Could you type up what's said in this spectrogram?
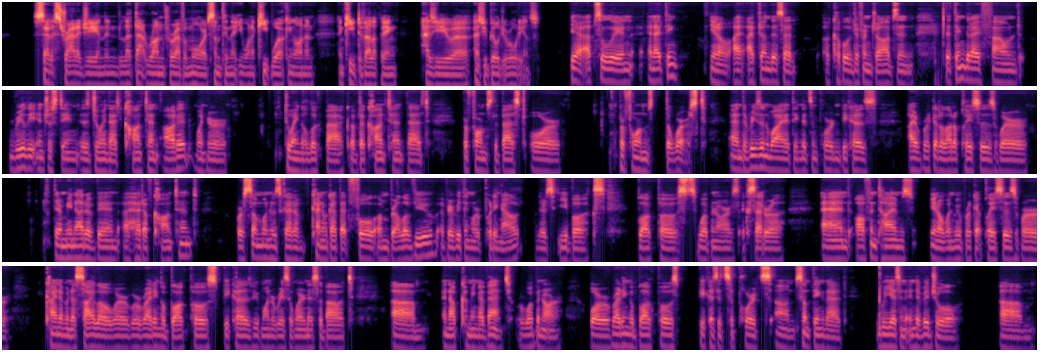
set a strategy and then let that run forevermore. It's something that you want to keep working on and, and keep developing as you uh, as you build your audience. Yeah, absolutely. And and I think you know I, I've done this at a couple of different jobs, and the thing that I found really interesting is doing that content audit when you're doing a look back of the content that performs the best or performs the worst. And the reason why I think it's important because I worked at a lot of places where there may not have been a head of content or someone who's got a kind of got that full umbrella view of everything we're putting out. There's ebooks, blog posts, webinars, etc. And oftentimes you know, when we work at places, we're kind of in a silo where we're writing a blog post because we want to raise awareness about um, an upcoming event or webinar, or writing a blog post because it supports um, something that we as an individual um,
